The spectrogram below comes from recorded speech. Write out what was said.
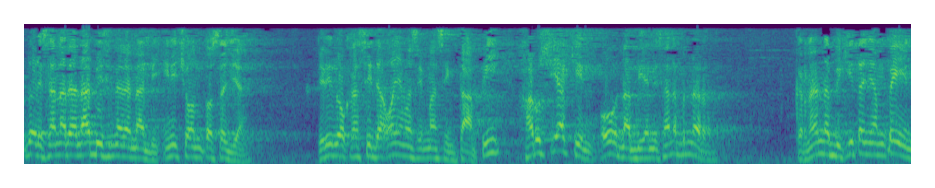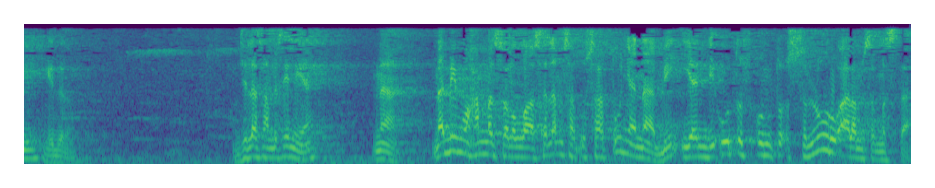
Udah di sana ada nabi, sini ada nabi. Ini contoh saja. Jadi lokasi dakwanya masing-masing. Tapi harus yakin, oh nabi yang di sana benar. Karena nabi kita nyampein gitu. Jelas sampai sini ya. Nah, Nabi Muhammad SAW satu-satunya nabi yang diutus untuk seluruh alam semesta.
